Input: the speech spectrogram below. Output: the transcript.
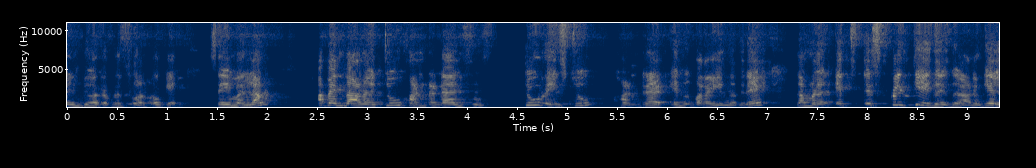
ഇന്റു പ്ലസ് വൺ ഓക്കെ സെയിം അല്ല അപ്പൊ എന്താണ് ടു ഹൺഡ്രഡ് ആൻഡ് ഫിഫ്റ്റി ടു റേസ് ടു ഹൺഡ്രഡ് എന്ന് പറയുന്നതിനെ നമ്മൾ സ്പ്ലിറ്റ് ചെയ്ത് എഴുതുകയാണെങ്കിൽ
